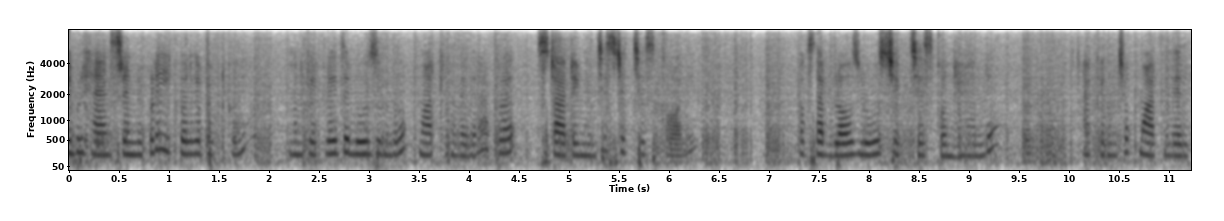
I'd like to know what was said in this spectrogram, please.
ఇప్పుడు హ్యాండ్స్ రెండు కూడా ఈక్వల్గా పెట్టుకొని మనకి ఎక్కడైతే లూజ్ ఉందో మార్కింగ్ దగ్గర అక్కడ స్టార్టింగ్ నుంచి స్టిచ్ చేసుకోవాలి. ఒకసారి బ్లౌజ్ లూజ్ చెక్ చేసుకోండి హ్యాండ్. అక్కడి నుంచి ఒక మార్కింగ్ అయితే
